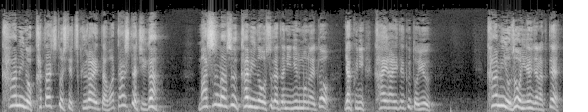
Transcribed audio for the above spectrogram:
神の形として作られた私たちがますます神のお姿に似るものへと逆に変えられていくという神を像に入れるんじゃなくて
